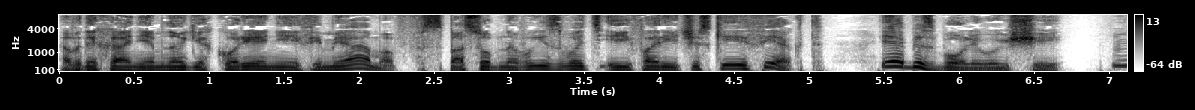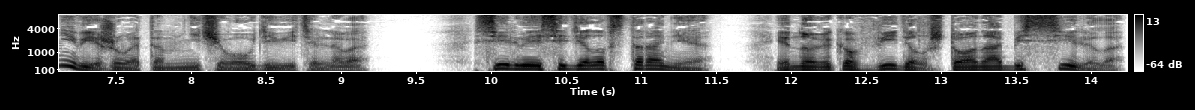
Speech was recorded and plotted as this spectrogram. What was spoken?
Вдыхание многих курений и фимиамов способно вызвать эйфорический эффект и обезболивающий. Не вижу в этом ничего удивительного. Сильвия сидела в стороне, и Новиков видел, что она обессилила,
